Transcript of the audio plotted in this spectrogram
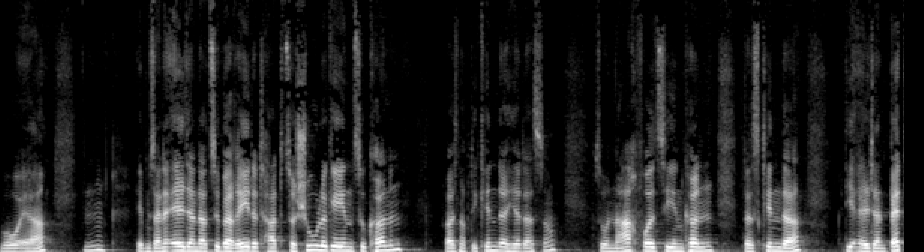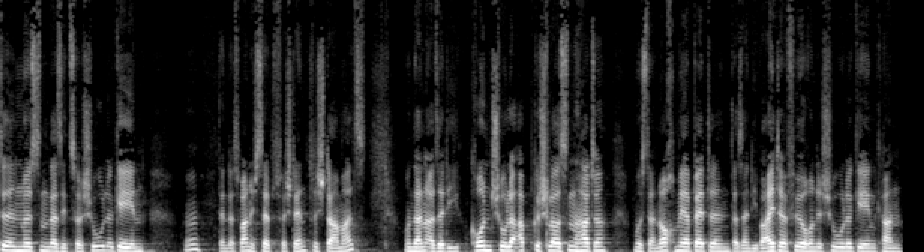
wo er hm, eben seine Eltern dazu überredet hat, zur Schule gehen zu können. Ich weiß nicht, ob die Kinder hier das so so nachvollziehen können, dass Kinder die Eltern betteln müssen, dass sie zur Schule gehen, denn das war nicht selbstverständlich damals. Und dann, als er die Grundschule abgeschlossen hatte, musste er noch mehr betteln, dass er in die weiterführende Schule gehen kann.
